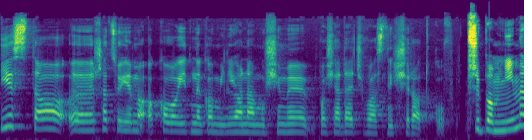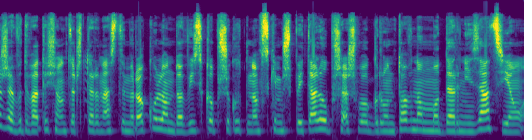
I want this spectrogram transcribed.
Jest to, e, szacujemy, około 1 miliona musimy posiadać własnych środków. Przypomnijmy, że w 2014 roku lądowisko przy Kutnowskim Szpitalu przeszło gruntowną modernizację.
